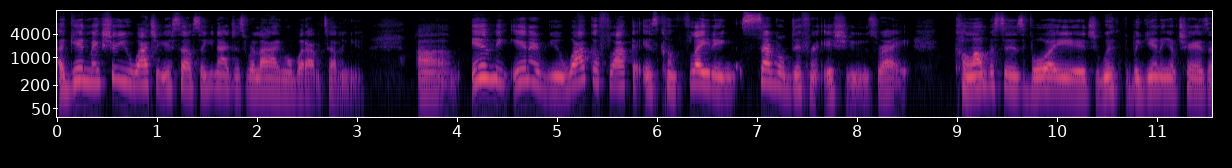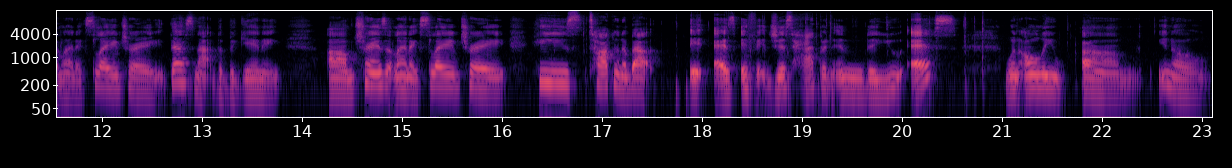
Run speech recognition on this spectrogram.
again, make sure you watch it yourself so you're not just relying on what I'm telling you. Um, in the interview, Waka Flocka is conflating several different issues, right? Columbus's voyage with the beginning of transatlantic slave trade. That's not the beginning. Um, transatlantic slave trade, he's talking about it as if it just happened in the U.S. when only, um, you know,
